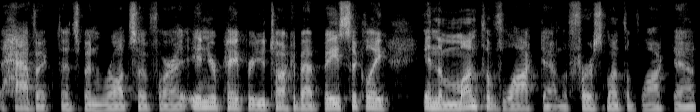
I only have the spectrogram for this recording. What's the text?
havoc that's been wrought so far. In your paper, you talk about basically in the month of lockdown, the first month of lockdown,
